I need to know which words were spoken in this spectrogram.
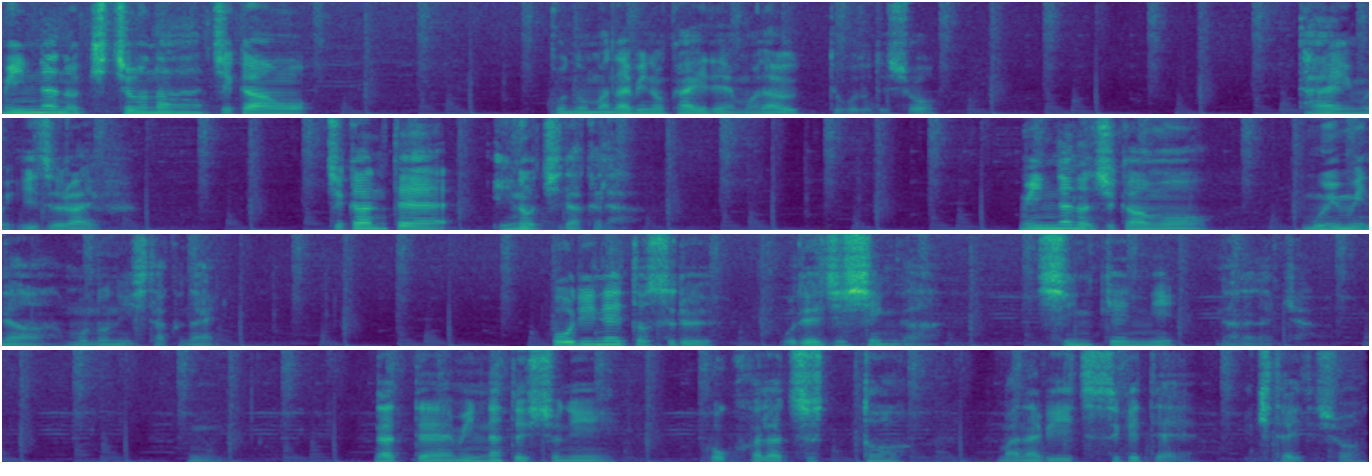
みんなの貴重な時間をこの学びの会でもらうってことでしょ？Time is life 時間って命だから。みんなの時間を無意味なものにしたくない。コーディネートする俺自身が真剣にならなきゃ。うん。だってみんなと一緒にここからずっと学び続けていきたいでしょ？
